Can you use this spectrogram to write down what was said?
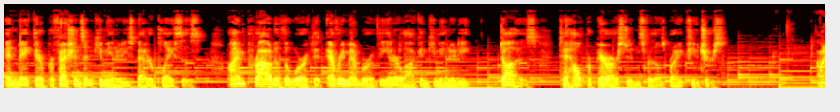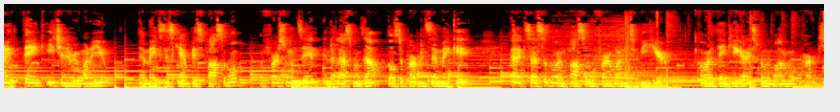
and make their professions and communities better places. I'm proud of the work that every member of the Interlochen community does to help prepare our students for those bright futures. I want to thank each and every one of you that makes this campus possible the first one's in and the last one's out, those departments that make it accessible and possible for everyone to be here. I want to thank you guys from the bottom of our hearts.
